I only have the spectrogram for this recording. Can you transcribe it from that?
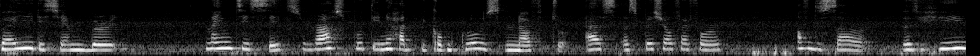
By December 96, Rasputin had become close enough to ask a special favor of the Tsar that he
